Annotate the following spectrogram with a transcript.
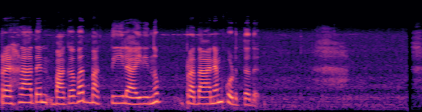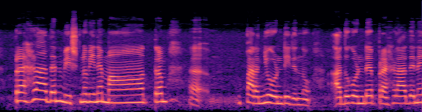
പ്രഹ്ലാദൻ ഭഗവത് ഭക്തിയിലായിരുന്നു പ്രധാനം കൊടുത്തത്. പ്രഹ്ലാദൻ വിഷ്ണുവിനെ മാത്രം പറഞ്ഞുകൊണ്ടിരുന്നു. അതുകൊണ്ട് പ്രഹ്ലാദനെ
